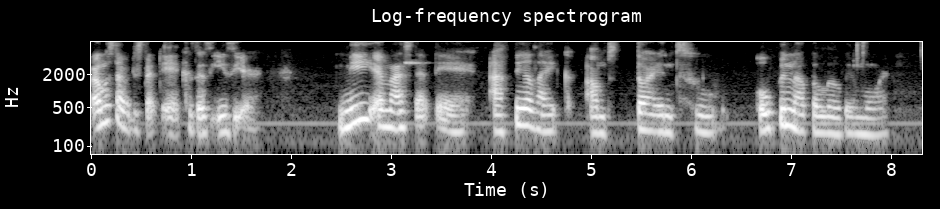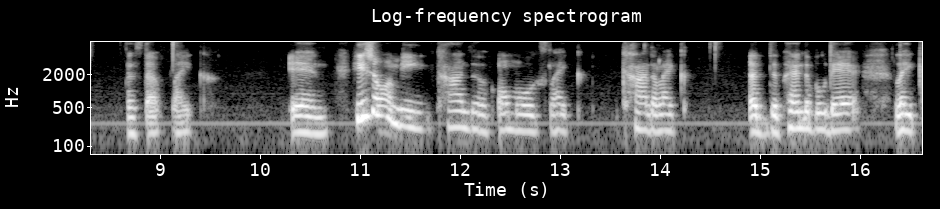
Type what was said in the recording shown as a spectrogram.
I'm gonna start with the stepdad because that's easier. Me and my stepdad, I feel like I'm starting to open up a little bit more and stuff like, and he's showing me kind of almost like, kind of like a dependable dad. Like,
